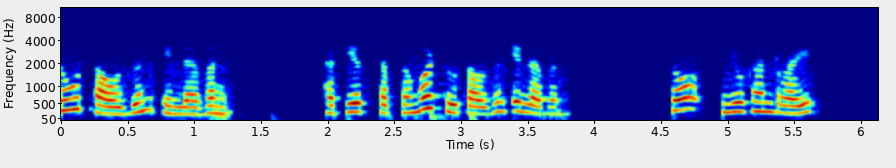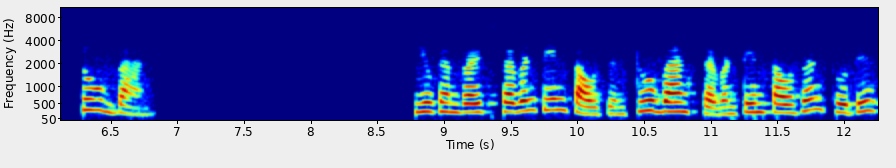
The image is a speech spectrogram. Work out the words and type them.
2011. 30th September 2011. So you can write to bank. You can write 17,000 to bank 17,000 to this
